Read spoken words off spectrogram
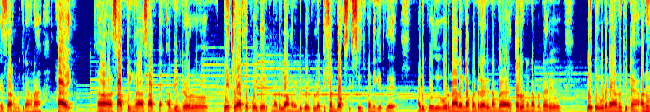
பேச ஆரம்பிக்கிறாங்கன்னா ஹாய் சாப்பிட்டீங்களா? சாப்பிட்டேன். அப்படின்ற ஒரு பேச்சுவார்த்தை போயிட்டே இருக்கு. நடுவில் அவங்க ரெண்டு பேருக்குள்ளே டிஃபன் பாக்ஸ் எக்ஸ்சேஞ்ச் பண்ணிக்கிறது அப்படி போகுது. ஒரு நாள் என்ன பண்ணுறாரு நம்ம தருண் என்ன பண்ணுறாரு போயிட்டு உடனே அணுக்கிட்ட கிட்ட அணு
